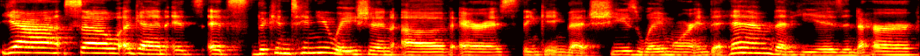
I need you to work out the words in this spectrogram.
Yeah, so again, it's it's the continuation of Airris thinking that she's way more into him than he is into her.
